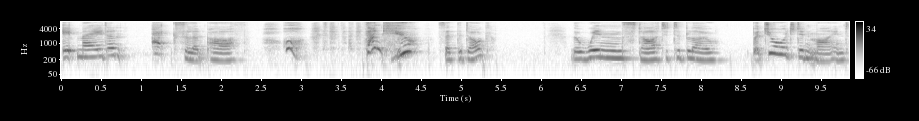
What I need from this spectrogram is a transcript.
It made an excellent path. Oh, thank you, said the dog. The wind started to blow, but George didn't mind.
